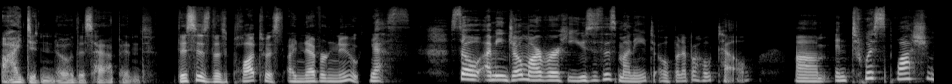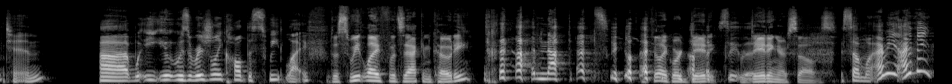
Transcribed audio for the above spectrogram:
I didn't know this happened. This is the plot twist I never knew. Yes. So, I mean, Joe Marver, he uses this money to open up a hotel um, in Twisp, Washington. Uh, it was originally called the Sweet Life. The Sweet Life with Zach and Cody. Not that Sweet Life. I feel like we're dating. We're dating ourselves. Somewhat. I mean, I think.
